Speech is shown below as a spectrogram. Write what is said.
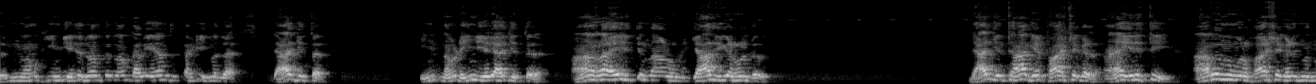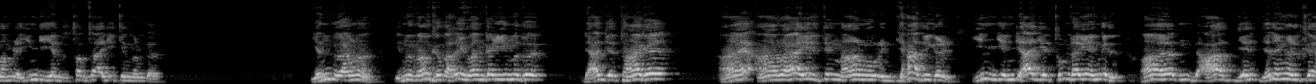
നമുക്ക് ഇന്ത്യയിൽ നമുക്ക് നമുക്കറിയാൻ കഴിയുന്നത്. രാജ്യത്ത് നമ്മുടെ ഇന്ത്യ രാജ്യത്ത് ആറായിരത്തി നാനൂറ് ജാതികളുണ്ട്. രാജ്യത്താകെ ഭാഷകൾ ആയിരത്തി അറുന്നൂറ് ഭാഷകളിൽ നിന്ന് നമ്മുടെ ഇന്ത്യയിൽ സംസാരിക്കുന്നുണ്ട്. എന്താണ് ഇന്ന് നമുക്ക് പറയുവാൻ കഴിയുന്നത്? രാജ്യത്താകെ ആറായിരത്തി നാനൂറ് ജാതികൾ ഇന്ത്യൻ രാജ്യത്തുണ്ടെങ്കിൽ ആ ജനങ്ങൾക്ക്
